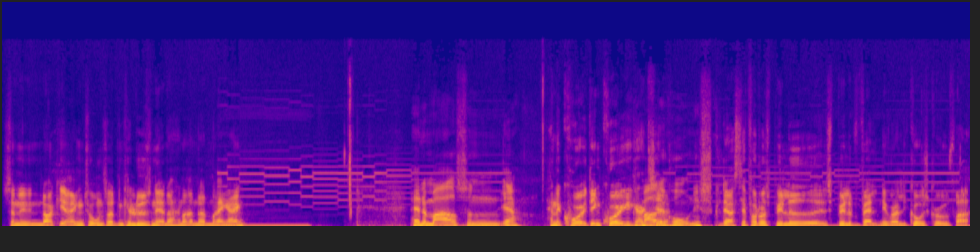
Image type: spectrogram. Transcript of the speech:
sådan en Nokia-ringtone, så den kan lyde sådan her, når, han, når den ringer, ikke? Han er meget sådan, ja, Han er, quirky, det er en quirky meget karakter. ironisk. Det er også derfor, du har spillet, spillet valgt Nicolai Likos går ud fra.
